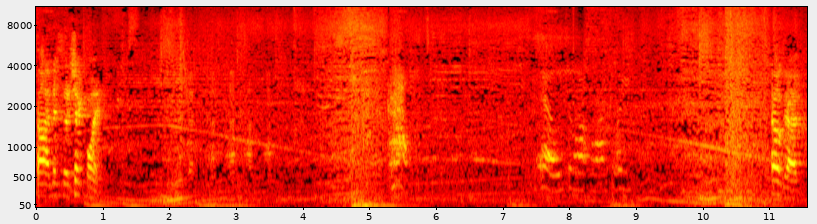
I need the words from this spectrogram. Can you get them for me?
Oh, I missed the checkpoint. Yeah, oh, at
